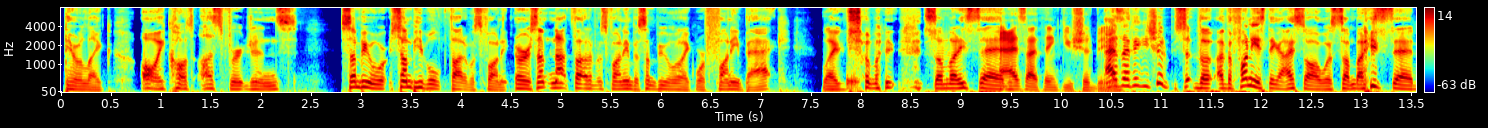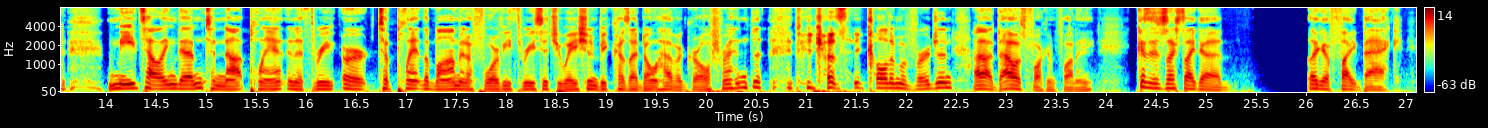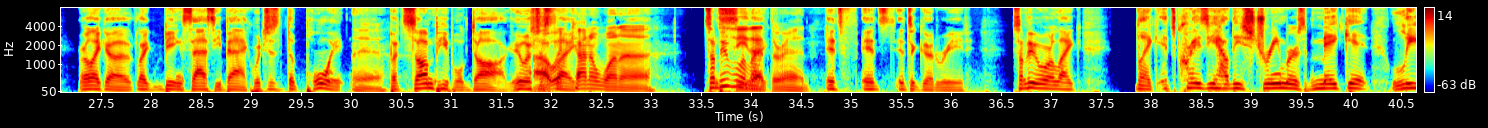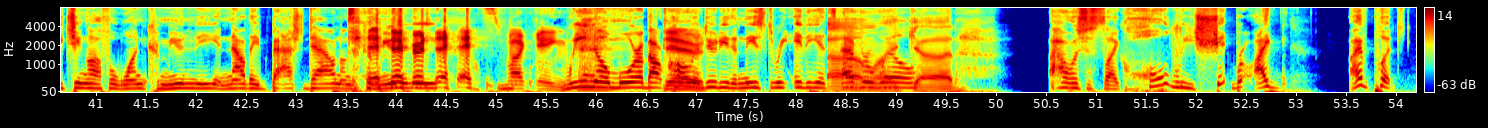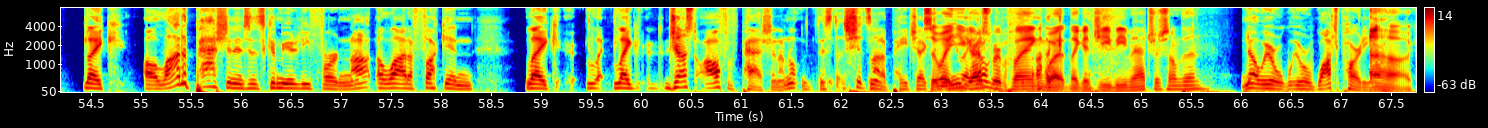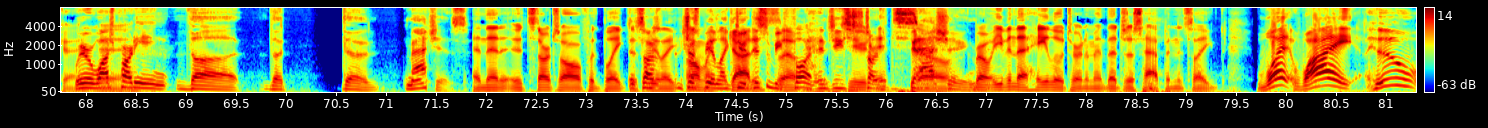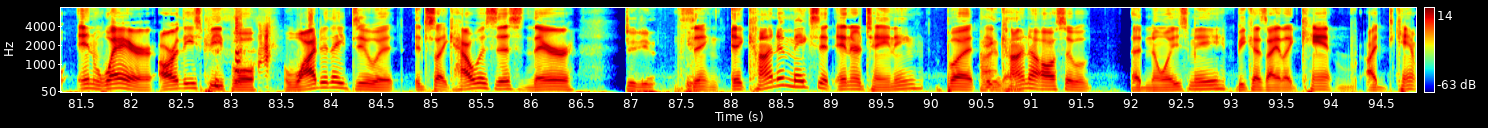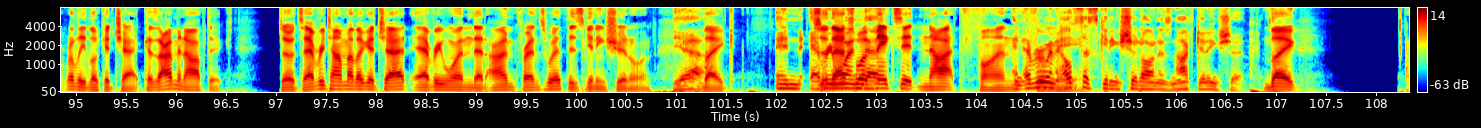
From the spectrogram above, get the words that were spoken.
They were like, "Oh, he calls us virgins." Some people were, some people thought it was funny, or some not thought it was funny, but some people were like were funny back. Like somebody somebody said, As I think you should be. as I think you should. So the the funniest thing I saw was somebody said me telling them to not plant in a three or to plant the bomb in a four v three situation because I don't have a girlfriend because they called him a virgin. I thought that was fucking funny because it's just like a like a fight back or like a like being sassy back, which is the point. yeah. But some people dog. It was I just would like kind of want to some people see were that like thread. it's it's it's a good read. Some people were like like it's crazy how these streamers make it leeching off of one community and now they bash down on the community. Dude, it's fucking. we know more about Call of Duty than these three idiots Oh ever my will. God. I was just like, holy shit, bro. I I've put like a lot of passion into this community for not a lot of fucking like like, like just off of passion. I'm not this shit's not a paycheck. So wait, me. you Like, guys were playing fuck. what, like a GB match or something? No, we were we were watch partying. Oh, okay. We were watch Yeah. partying the the the matches. and then it starts off with Blake just starts- being like, just oh being like, dude, this would be fun, and she Dude, starts it's so- bashing. bro. Even the Halo tournament that just happened, it's like, what? Why? Who and where are these people? Why do they do it? It's like, how is this their Dude, you, thing? It kind of makes it entertaining, but it Kinda. kind of also annoys me because I like can't I can't really look at chat because I'm an optic. So it's every time I look at chat, everyone that I'm friends with is getting shit on. yeah, Like, and so that's what that, makes it not fun. and everyone else that's getting shit on is not getting shit. like,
